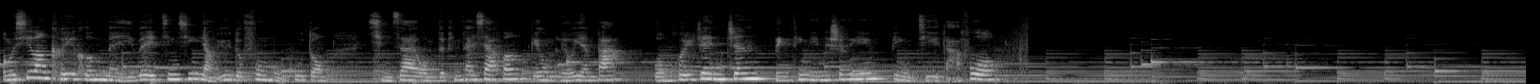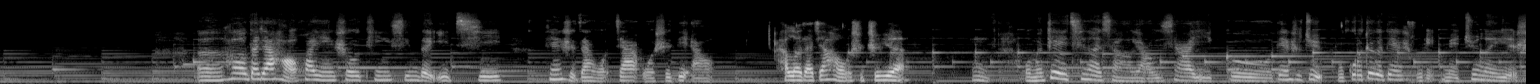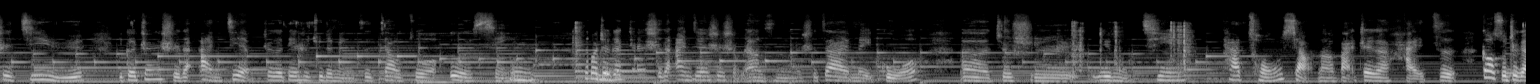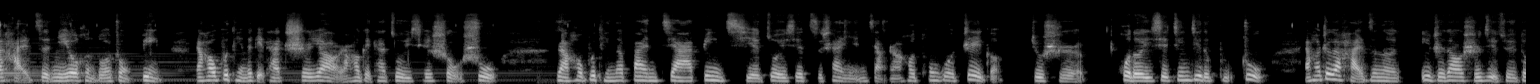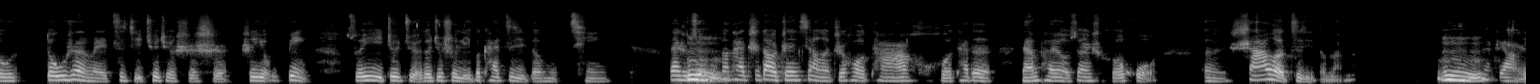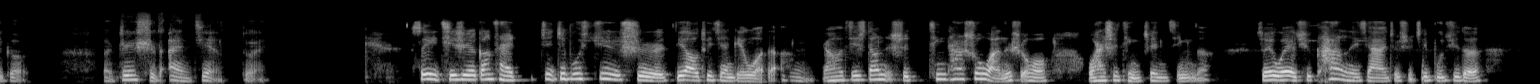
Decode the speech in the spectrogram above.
我们希望可以和每一位精心养育的父母互动。请在我们的平台下方给我们留言吧，我们会认真聆听您的声音，并给予答复哦。嗯，Hello，大家好，欢迎收听新的一期《天使在我家》，我是 DL。Hello，大家好，我是知月。嗯，我们这一期呢，想聊一下一个电视剧。不过这个电视美美剧呢，也是基于一个真实的案件。这个电视剧的名字叫做《恶行》。嗯，那么这个真实的案件是什么样子呢？是在美国，呃，就是一位母亲，她从小呢把这个孩子告诉这个孩子，你有很多种病，然后不停的给他吃药，然后给他做一些手术。然后不停的搬家，并且做一些慈善演讲，然后通过这个就是获得一些经济的补助。然后这个孩子呢，一直到十几岁都都认为自己确确实实是有病，所以就觉得就是离不开自己的母亲。但是最后当他知道真相了之后，他和他的男朋友算是合伙，嗯，杀了自己的妈妈。嗯，这样一个呃真实的案件，对。所以其实刚才这这部剧是迪奥推荐给我的，嗯，然后其实当时听他说完的时候，我还是挺震惊的，所以我也去看了一下，就是这部剧的，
